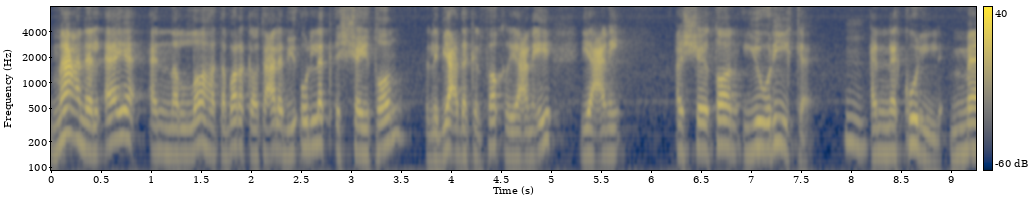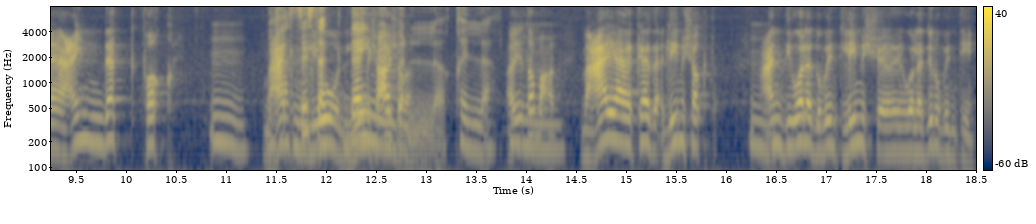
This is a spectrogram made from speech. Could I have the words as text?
معنى الآية أن الله تبارك وتعالى بيقول لك الشيطان اللي بيعدك الفقر يعني إيه؟ يعني الشيطان يريك. أن كل ما عندك فقر. معاك مليون، ليه مش دايما عشرة؟ بالقلة أي مم. طبعا معايا كذا ليه مش أكتر؟ مم. عندي ولد وبنت ليه مش ولدين وبنتين؟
